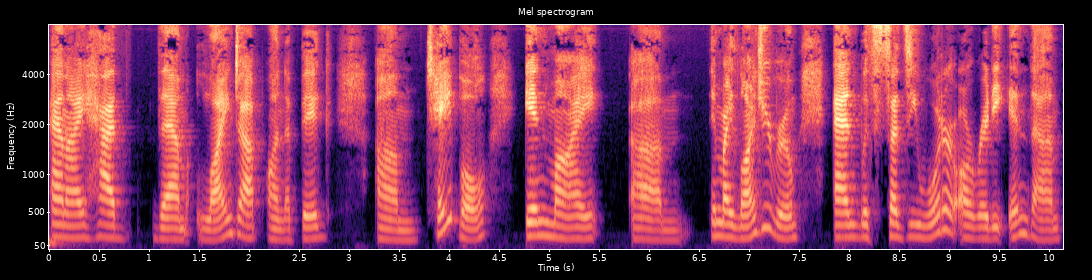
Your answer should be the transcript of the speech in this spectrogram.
And I had them lined up on a big, um, table in my, um, in my laundry room and with sudsy water already in them.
